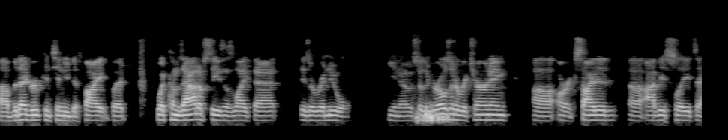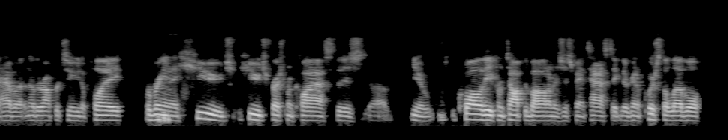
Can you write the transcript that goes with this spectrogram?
uh, but that group continued to fight. But what comes out of seasons like that is a renewal. You know, so the girls that are returning are excited, uh, obviously, to have a, another opportunity to play. We're bringing a huge, huge freshman class that is, uh, you know, quality from top to bottom is just fantastic. They're going to push the level.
